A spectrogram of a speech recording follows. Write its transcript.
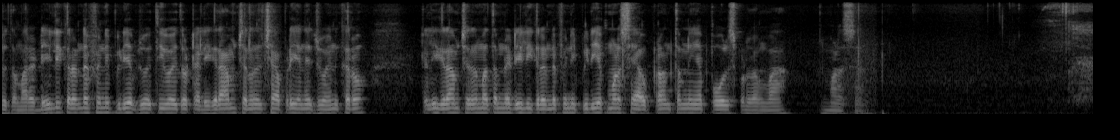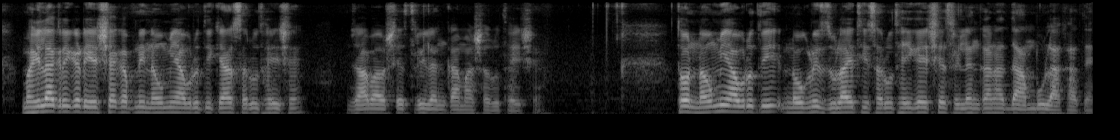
જો તમારે ડેલી કરંટ અફેરની પીડીએફ જોઈતી હોય તો ટેલિગ્રામ ચેનલ છે આપણી, એને જોઈન કરો. ટેલિગ્રામ ચેનલમાં તમને ડેલી કરંટ અફેરની પીડીએફ મળશે. આ ઉપરાંત તમને અહીંયા પોલ્સ પણ રમવા મળશે. મહિલા ક્રિકેટ એશિયા કપની નવમી આવૃત્તિ ક્યાં શરૂ થઈ છે? જવાબ આવશે શ્રીલંકામાં શરૂ થઈ છે. તો નવમી આવૃત્તિ ઓગણીસ જુલાઈથી શરૂ થઈ ગઈ છે શ્રીલંકાના દાંબુલા ખાતે.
